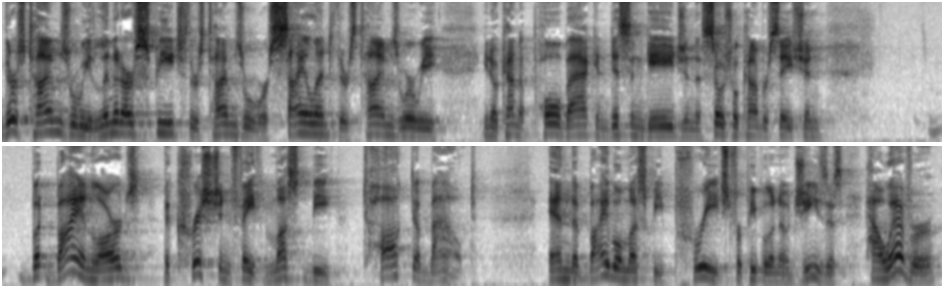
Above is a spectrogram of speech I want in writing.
There's times where we limit our speech, there's times where we're silent, there's times where we, you know, kind of pull back and disengage in the social conversation. But by and large, the Christian faith must be talked about and the Bible must be preached for people to know Jesus. However,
